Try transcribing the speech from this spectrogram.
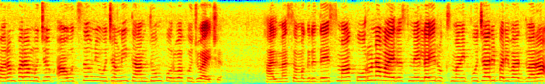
પરંપરા મુજબ આ ઉત્સવની ઉજવણી ધામધૂમપૂર્વક ઉજવાય છે. હાલમાં સમગ્ર દેશમાં કોરોના વાયરસને લઈ રૂક્ષ્મણી પૂજારી પરિવાર દ્વારા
